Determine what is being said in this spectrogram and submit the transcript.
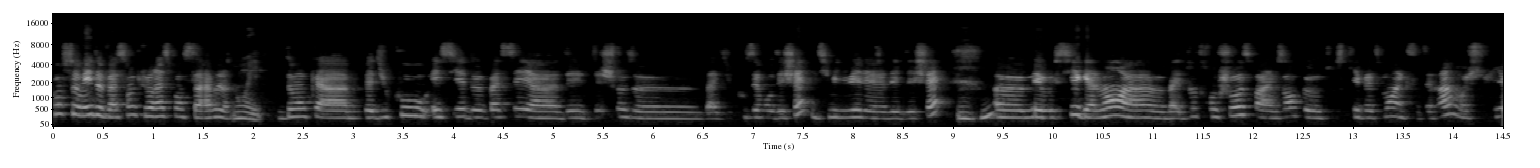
consommer de façon plus responsable. Oui. Donc, bah, du coup, essayer de passer à des, des choses, euh, bah, du coup, zéro déchet, diminuer les, déchets, mhm. euh, mais aussi également à bah, d'autres choses, par exemple, euh, tout ce qui est vêtements, etc. Moi, je suis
